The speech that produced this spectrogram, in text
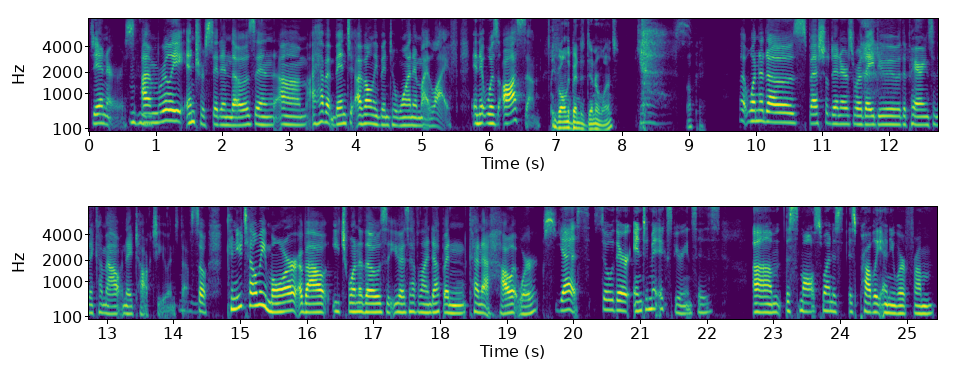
dinners, I'm really interested in those, and um, I haven't been to. I've only been to one in my life, and it was awesome. You've only been to dinner once? Yes. Okay. But one of those special dinners where they do the pairings and they come out and they talk to you and stuff. So, can you tell me more about each one of those that you guys have lined up and kind of how it works? Yes. So they're intimate experiences. Um, the smallest one is, is probably anywhere from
